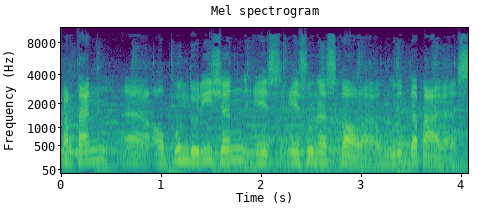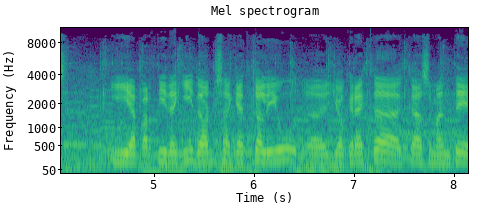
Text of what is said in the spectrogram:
Per tant, eh, el punt d'origen és, és una escola, un grup de pares. I a partir d'aquí, doncs, aquest caliu eh, jo crec que, que es manté.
